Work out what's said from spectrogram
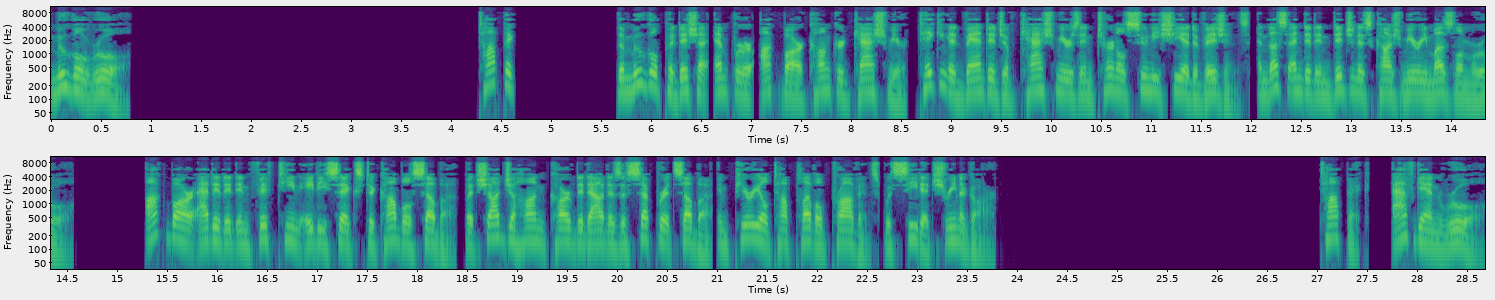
Mughal rule The Mughal Padishah Emperor Akbar conquered Kashmir, taking advantage of Kashmir's internal Sunni Shia divisions, and thus ended indigenous Kashmiri Muslim rule. Akbar added it in 1586 to Kabul Suba, but Shah Jahan carved it out as a separate Suba imperial top-level province with seat at Srinagar. Afghan rule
